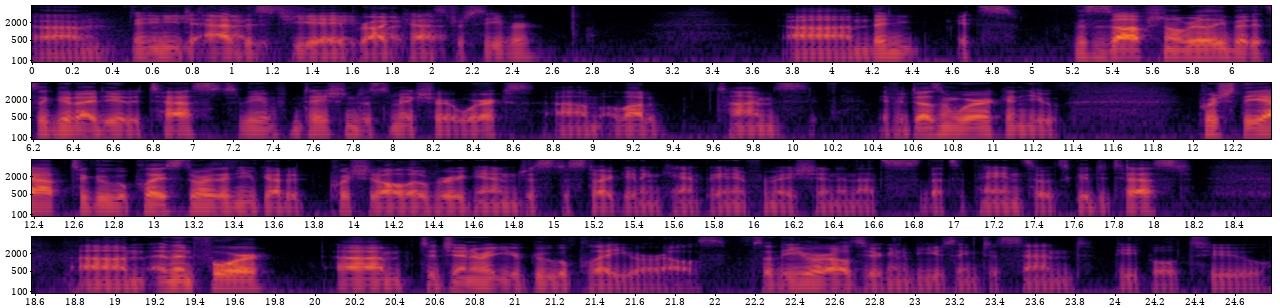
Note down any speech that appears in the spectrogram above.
Um, then you need to add this GA broadcast receiver. Um, then it's this is optional, really, but it's a good idea to test the implementation just to make sure it works. Um, a lot of times if it doesn't work and you push the app to Google Play Store, then you've got to push it all over again just to start getting campaign information, and that's, that's a pain, so it's good to test. Um, and then four, um, to generate your Google Play URLs. So the URLs you're going to be using to send people to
